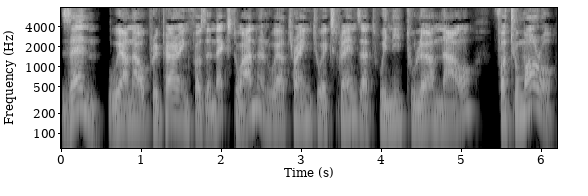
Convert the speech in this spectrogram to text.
Then we are now preparing for the next one and we are trying to explain that we need to learn now for tomorrow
